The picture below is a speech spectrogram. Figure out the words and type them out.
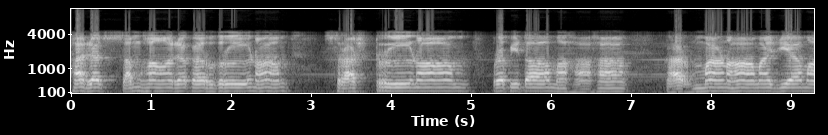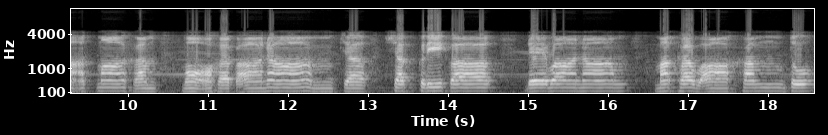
हरः संहारकर्तॄणां स्रष्टॄणां प्रपितामहः। कर्मणामर्यमात्माहं मोहकानां च शक्रिका देवानां मखवाहं तु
